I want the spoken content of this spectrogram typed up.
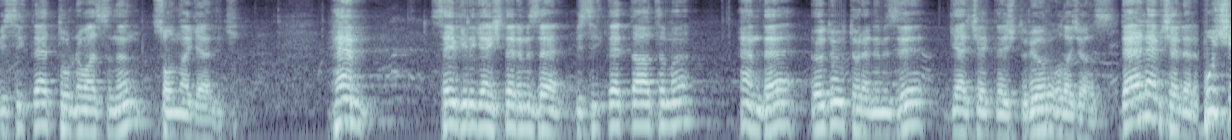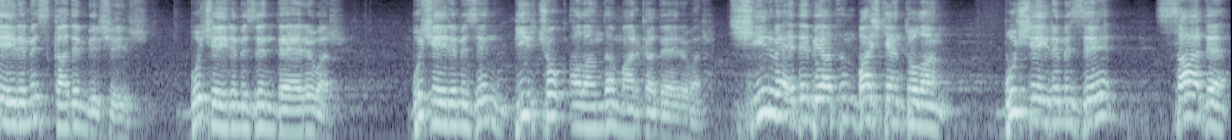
bisiklet turnuvasının sonuna geldik. Hem sevgili gençlerimize bisiklet dağıtımı hem de ödül törenimizi gerçekleştiriyor olacağız. Değerli hemşehrilerim, bu şehrimiz kadim bir şehir. Bu şehrimizin değeri var. Bu şehrimizin birçok alanda marka değeri var. Şiir ve edebiyatın başkenti olan bu şehrimizi sade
